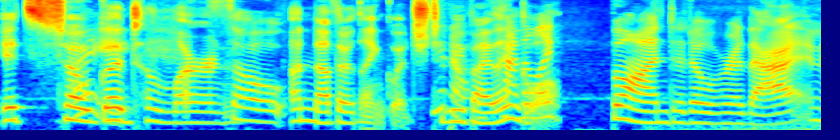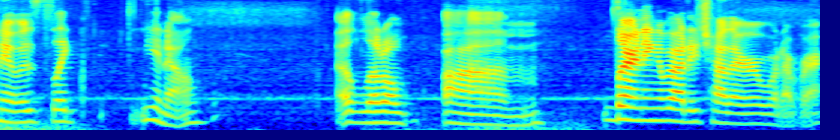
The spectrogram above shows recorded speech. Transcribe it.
It's so Right. good to learn So, another language to you be know, kinda, bilingual. like bonded over that, and it was like, you know, a little um, learning about each other or whatever.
